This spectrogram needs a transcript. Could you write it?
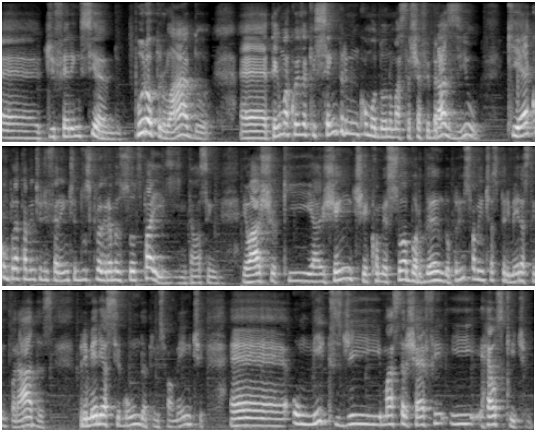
é, diferenciando. Por outro lado, é, tem uma coisa que sempre me incomodou no Masterchef Brasil, que é completamente diferente dos programas dos outros países. Então, assim, eu acho que a gente começou abordando, principalmente as primeiras temporadas, primeira e a segunda principalmente, é um mix de Masterchef e Hell's Kitchen.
